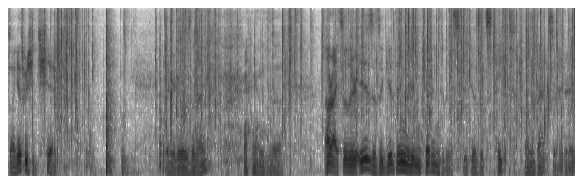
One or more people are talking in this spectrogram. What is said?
So I guess we should check. There goes the knife. and, uh, all right, so there is, it's a good thing we didn't cut into this because it's taped on the back side, right?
